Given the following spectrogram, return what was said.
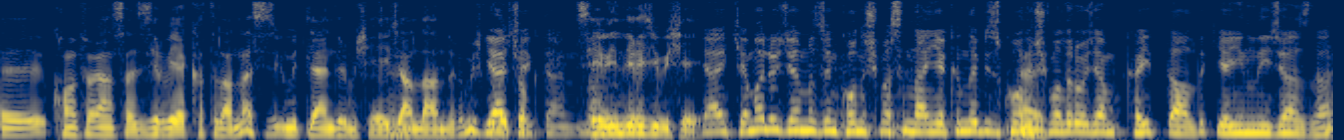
e, konferansa, zirveye katılanlar sizi ümitlendirmiş, heyecanlandırmış. Bu da Gerçekten. çok sevindirici bir şey. Yani Kemal hocamızın konuşmasından yakında biz konuşmaları hocam kayıt da aldık. Yayınlayacağız da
